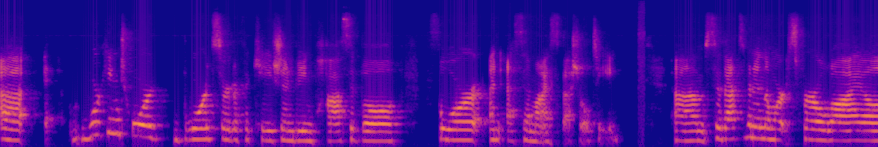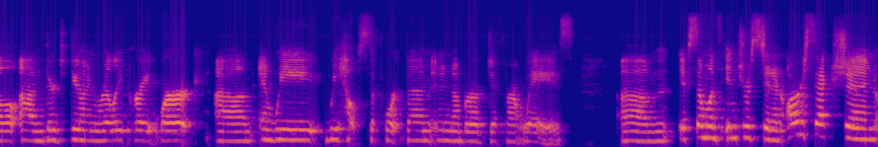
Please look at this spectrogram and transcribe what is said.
uh, working toward board certification being possible for an SMI specialty. Um, so that's been in the works for a while. Um, they're doing really great work, um, and we we help support them in a number of different ways. Um, if someone's interested in our section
